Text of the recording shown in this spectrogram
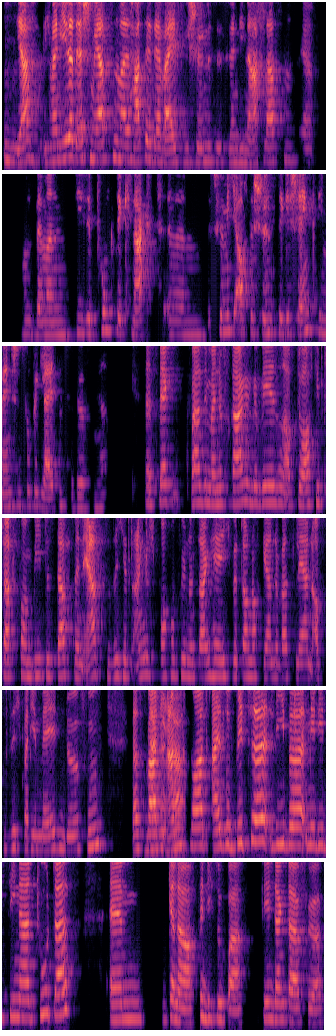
mhm. ja, ich meine, jeder, der Schmerzen mal hatte, der weiß, wie schön es ist, wenn die nachlassen. Ja. Und wenn man diese Punkte knackt, ähm, ist für mich auch das schönste Geschenk, die Menschen so begleiten zu dürfen. Ja. Das wäre quasi meine Frage gewesen, ob du auch die Plattform bietest, dass wenn Ärzte sich jetzt angesprochen fühlen und sagen, hey, ich würde doch noch gerne was lernen, ob sie sich bei dir melden dürfen. Das war ja, die Antwort. Also bitte, liebe Mediziner, tut das. Ähm, genau, finde ich super. Vielen Dank dafür.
